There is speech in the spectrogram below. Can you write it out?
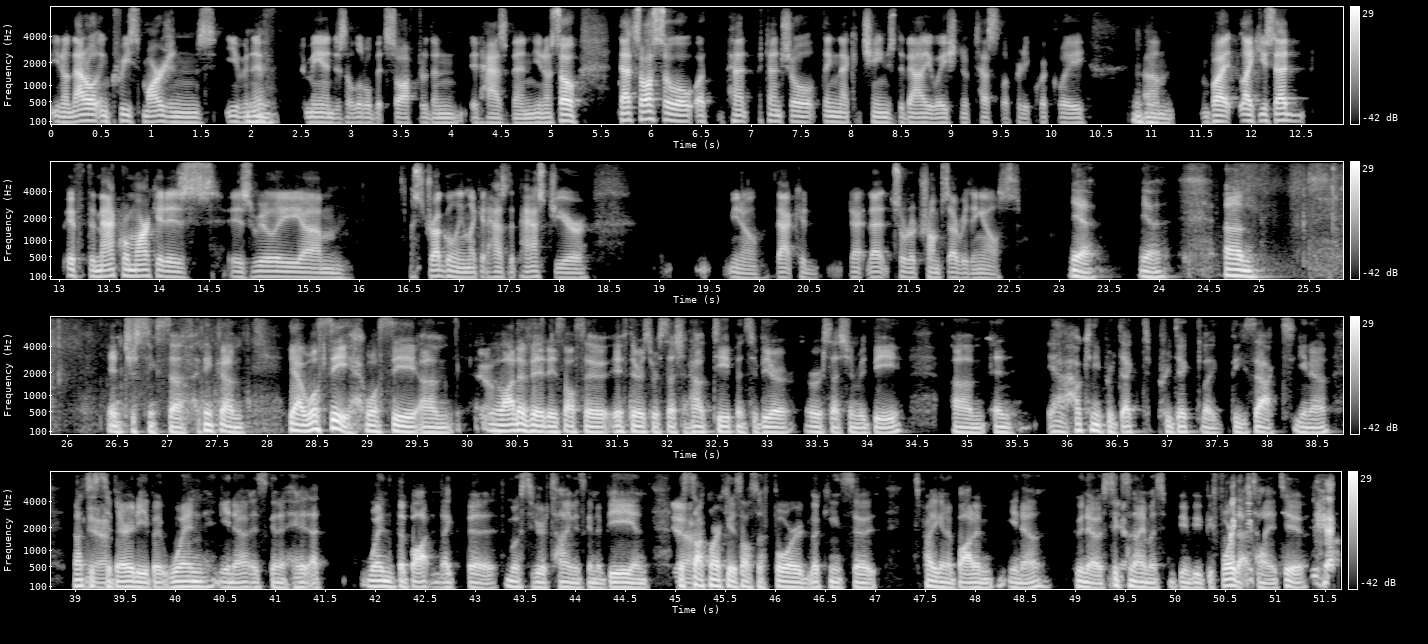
you know, that'll increase margins even mm-hmm. if demand is a little bit softer than it has been, you know. So that's also a, potential thing that could change the valuation of Tesla pretty quickly. Mm-hmm. Um, but like you said, if the macro market is is really um, struggling like it has the past year, you know, that could that that sort of trumps everything else. Yeah. Yeah. Um interesting stuff. I think um yeah, we'll see. We'll see. Um, yeah. A lot of it is also if there's recession, how deep and severe a recession would be, um, and yeah, how can you predict predict like the exact, you know, not just yeah. severity, but when you know it's going to hit at when the bot like the most of your time is going to be and yeah. the stock market is also forward looking so it's probably going to bottom you know who knows six yeah. to nine months maybe before I that keep, time too yeah.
